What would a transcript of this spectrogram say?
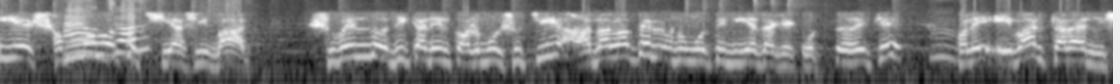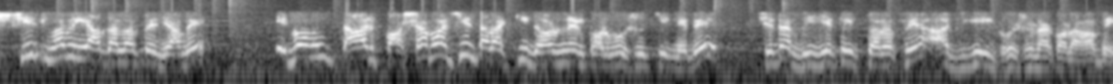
নিয়ে সম্ভবত ছিয়াশি বার শুভেন্দু অধিকারীর কর্মসূচি আদালতের অনুমতি নিয়ে তাকে করতে হয়েছে। ফলে এবার তারা নিশ্চিতভাবেই আদালতে যাবে এবং তার পাশাপাশি তারা কি ধরনের কর্মসূচি নেবে সেটা বিজেপির তরফে আজকেই ঘোষণা করা হবে।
